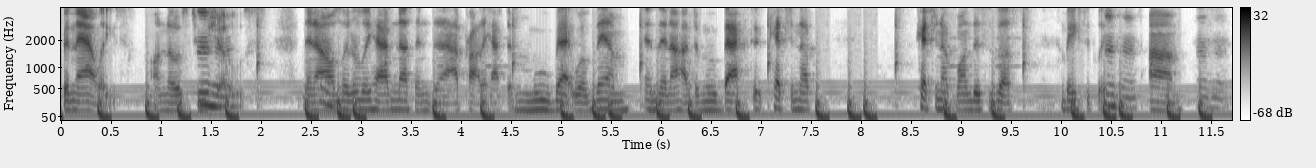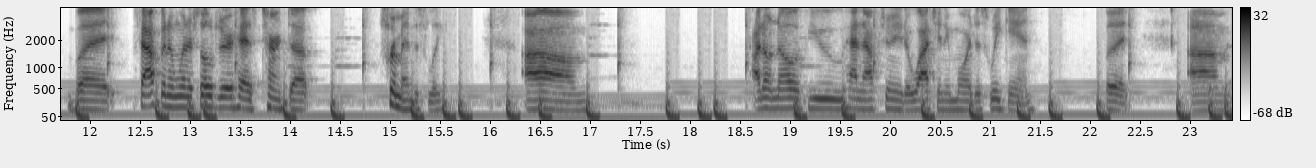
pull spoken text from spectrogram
finales on those 2 Mhm. shows then i'll Hmm. literally have nothing then i'll probably have to move back with them and then i'll have to move back to catching up catching up on this is us basically Mhm. um Mhm. but falcon and winter soldier has turned up tremendously um i don't know if you had an opportunity to watch any more this weekend but um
